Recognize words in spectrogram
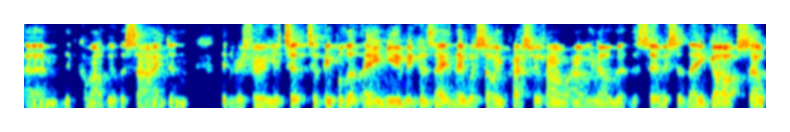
um, they'd come out the other side and they'd refer you to, to people that they knew because they, they were so impressed with how, how you know the, the service that they got. So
